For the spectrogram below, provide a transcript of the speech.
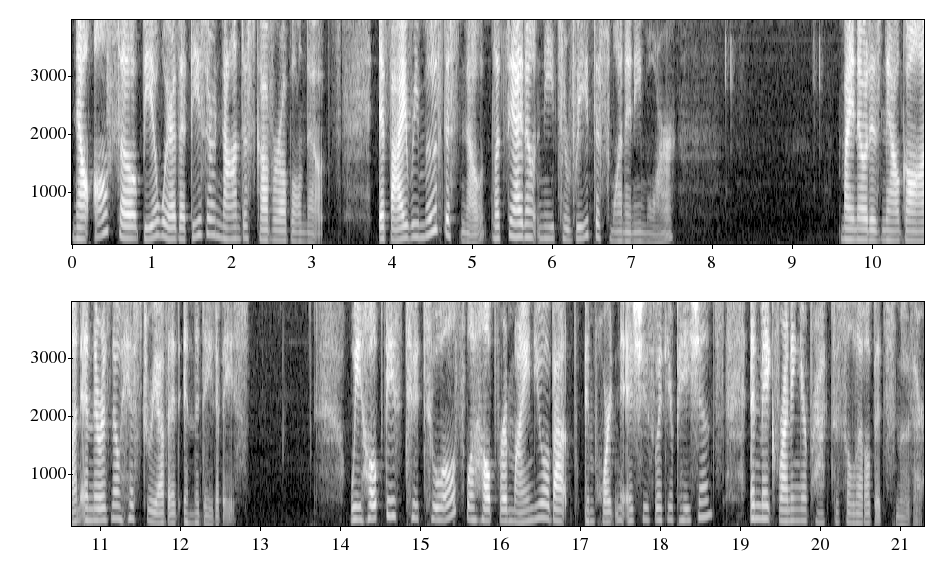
Now also be aware that these are non-discoverable notes. If I remove this note, let's say I don't need to read this one anymore, my note is now gone and there is no history of it in the database. We hope these two tools will help remind you about important issues with your patients and make running your practice a little bit smoother.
